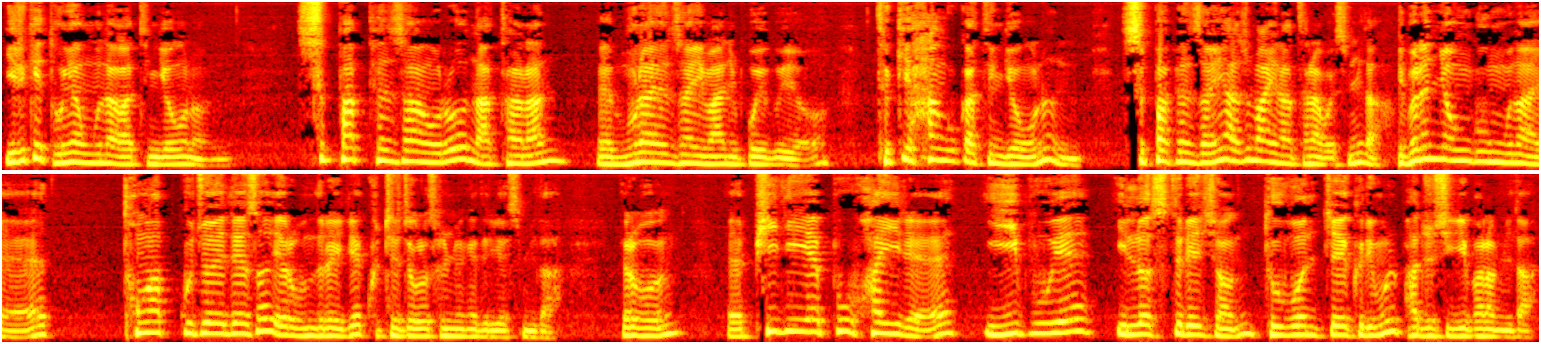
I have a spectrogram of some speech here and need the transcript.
이렇게 동양 문화 같은 경우는 습합 현상으로 나타난 문화 현상이 많이 보이고요. 특히 한국 같은 경우는 습합 현상이 아주 많이 나타나고 있습니다. 이번엔 영국 문화의 통합 구조에 대해서 여러분들에게 구체적으로 설명해 드리겠습니다. 여러분, PDF 파일의 2부의 일러스트레이션 두 번째 그림을 봐주시기 바랍니다.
